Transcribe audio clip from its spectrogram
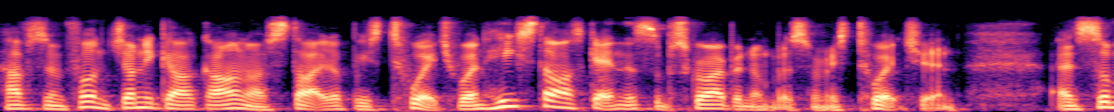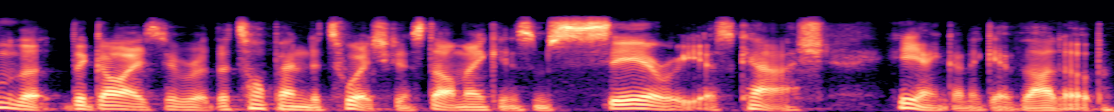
have some fun. Johnny Gargano started up his Twitch. When he starts getting the subscriber numbers from his Twitch in, and some of the, the guys who are at the top end of Twitch can start making some serious cash, he ain't going to give that up.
